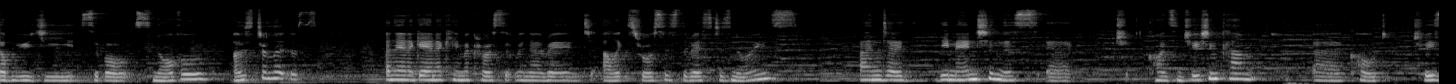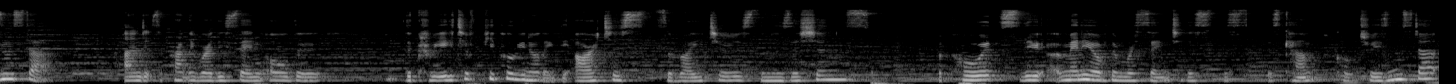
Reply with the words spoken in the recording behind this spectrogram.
W.G. Sebald's novel Austerlitz. And then again, I came across it when I read Alex Ross's The Rest is Noise. And uh, they mention this uh, tr- concentration camp uh, called Theresienstadt. And it's apparently where they send all the the creative people, you know, like the artists, the writers, the musicians, the poets. The, many of them were sent to this, this, this camp called Theresienstadt,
